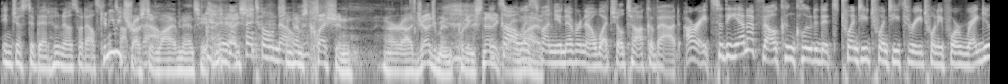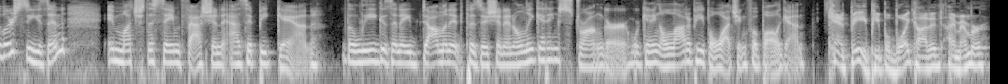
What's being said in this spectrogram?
in just a bit. Who knows what else? Can we'll he be trusted about. live, Nancy? I, I don't know. Sometimes question our uh, judgment putting Snedeker It's always live. fun. You never know what you'll talk about. All right. So the NFL concluded its 2023 24 regular season in much the same fashion as it began. The league is in a dominant position and only getting stronger. We're getting a lot of people watching football again. Can't be. People boycotted. I remember.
